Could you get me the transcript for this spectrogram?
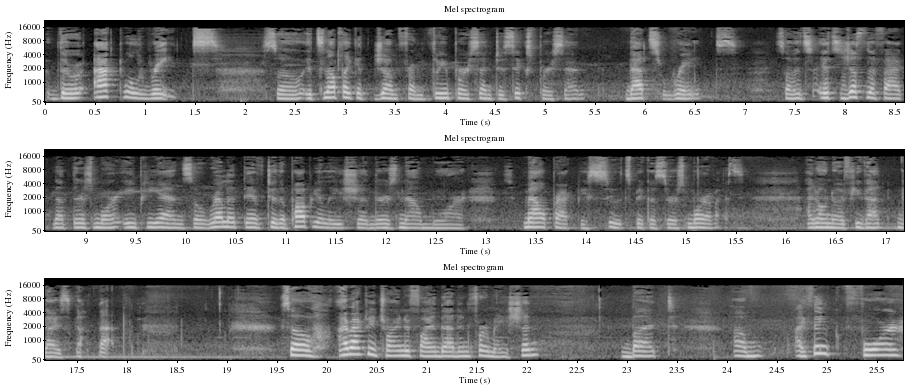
the actual rates, so it's not like it jumped from 3% to 6%. That's rates. So it's it's just the fact that there's more APN. So relative to the population, there's now more malpractice suits because there's more of us. I don't know if you got guys got that. So I'm actually trying to find that information, but um, I think for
